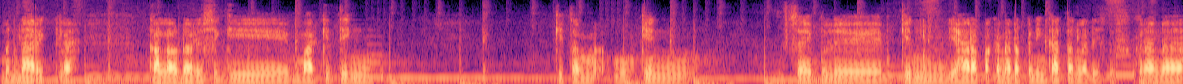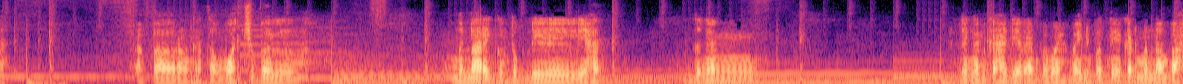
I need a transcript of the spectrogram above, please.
menarik lah. Kalau dari segi marketing kita mungkin saya boleh mungkin diharap akan ada peningkatan lah di situ karena apa orang kata watchable menarik untuk dilihat dengan dengan kehadiran pemain-pemain ini akan menambah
